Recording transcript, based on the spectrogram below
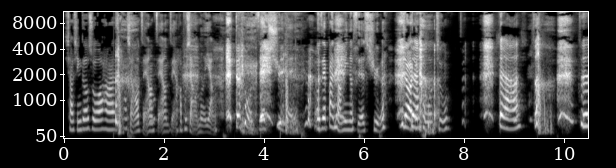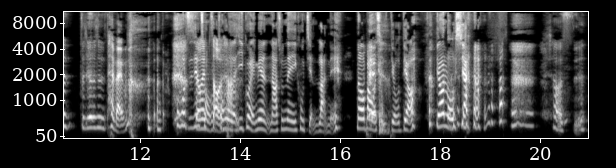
小新哥说他他想要怎样怎样怎样，他不想要那样，对我直接去嘞、我直接半条命就直接去了，他就要跟婆婆住。对啊，这这这就是太白目。婆婆直接从从我的衣柜里面拿出内衣裤剪烂呢，然后把我鞋子丢掉，丢到楼下，笑死！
